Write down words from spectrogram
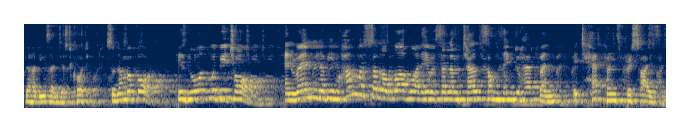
the hadith I just quoted. So number four, his nose would be tall. And when Nabi Muhammad sallallahu alayhi wasallam tells something to happen, it happens precisely.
